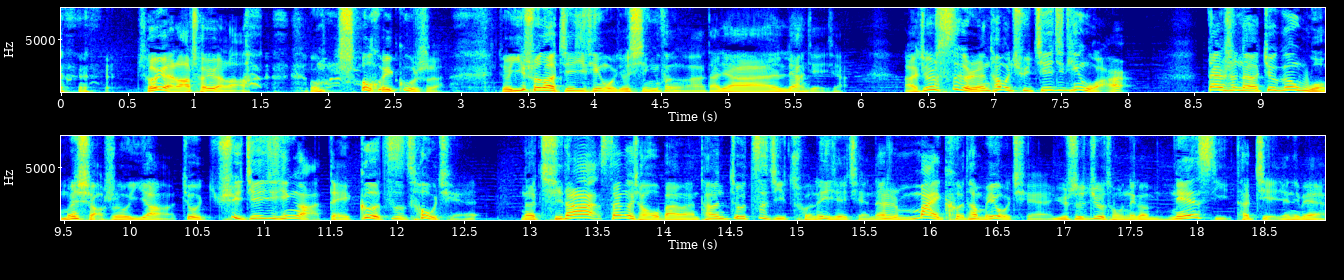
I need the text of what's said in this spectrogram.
扯远了，扯远了。我们说回故事，就一说到街机厅我就兴奋啊，大家谅解一下啊。就是四个人他们去街机厅玩，但是呢，就跟我们小时候一样，就去街机厅啊，得各自凑钱。那其他三个小伙伴们，他们就自己存了一些钱，但是麦克他没有钱，于是就从那个 Nancy 他姐姐那边，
